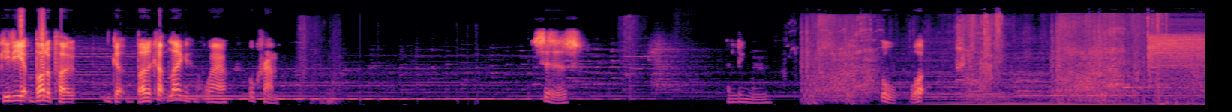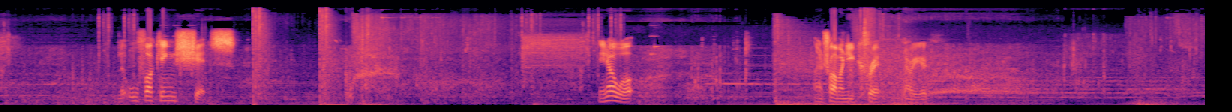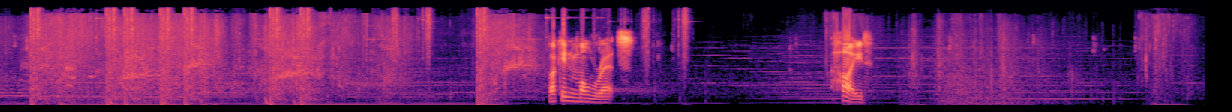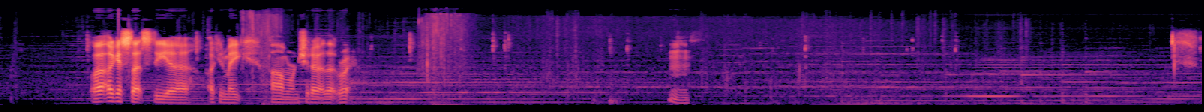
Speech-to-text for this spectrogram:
Gideon Butterpo Buttercup leg? Wow. Oh cram. Scissors. Aluminum. Oh, what? Little fucking shits. You know what? I'm gonna try my new crit. There we go. Fucking mole rats. Hide. Well, I guess that's the, uh, I can make armor and shit out of that, right? Hmm.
